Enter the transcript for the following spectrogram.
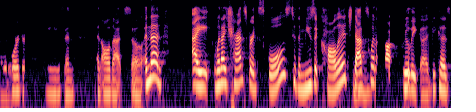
I would order Chinese and and all that. So and then I when I transferred schools to the music college, that's when I got really good because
